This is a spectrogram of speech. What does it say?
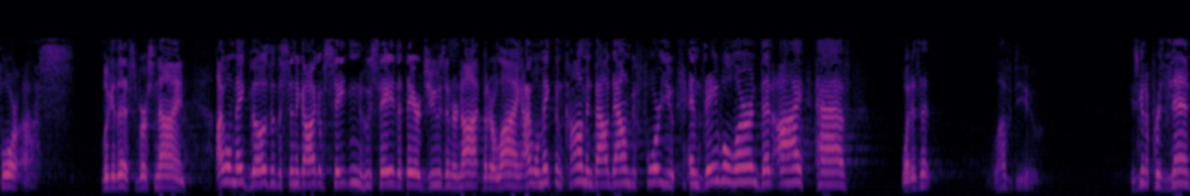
for us. Look at this, verse 9. I will make those of the synagogue of Satan who say that they are Jews and are not, but are lying. I will make them come and bow down before you, and they will learn that I have, what is it? Loved you. He's going to present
